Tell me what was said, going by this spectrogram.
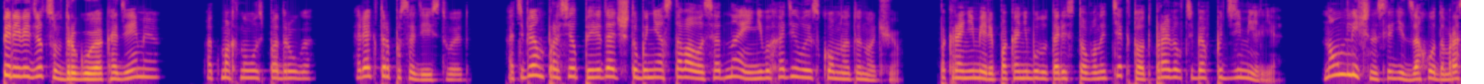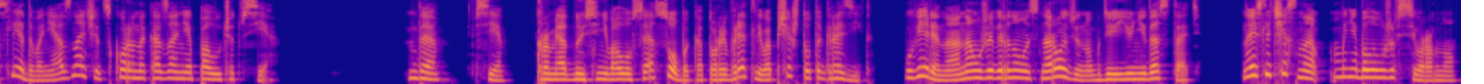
«Переведется в другую академию», — отмахнулась подруга. «Ректор посодействует. А тебя он просил передать, чтобы не оставалась одна и не выходила из комнаты ночью. По крайней мере, пока не будут арестованы те, кто отправил тебя в подземелье. Но он лично следит за ходом расследования, а значит, скоро наказание получат все». «Да, все. Кроме одной синеволосой особы, которой вряд ли вообще что-то грозит. Уверена, она уже вернулась на родину, где ее не достать. Но если честно, мне было уже все равно.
